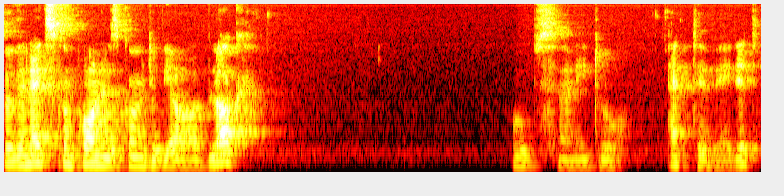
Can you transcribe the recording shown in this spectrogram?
So the next component is going to be our block. Oops, I need to activate it.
